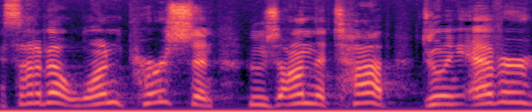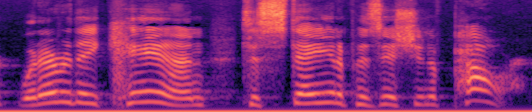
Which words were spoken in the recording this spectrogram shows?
It's not about one person who's on the top doing ever, whatever they can to stay in a position of power.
